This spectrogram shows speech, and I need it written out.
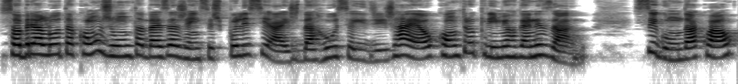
sobre a luta conjunta das agências policiais da Rússia e de Israel contra o crime organizado, segundo a qual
